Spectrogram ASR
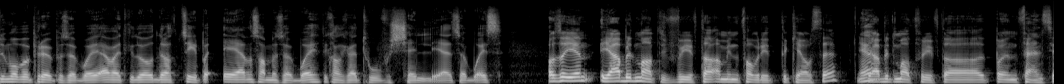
Du må bare prøve på Subway. Jeg vet ikke, Du har dratt sikkert på én og samme Subway. Det kan ikke være to forskjellige Subways. Altså igjen, Jeg har blitt matforgifta av min favoritt-kebabsted. Yeah. Jeg har blitt matforgifta på en fancy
